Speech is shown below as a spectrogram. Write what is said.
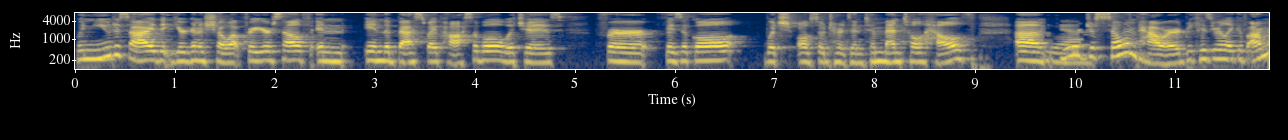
When you decide that you're going to show up for yourself in in the best way possible, which is for physical which also turns into mental health um, yeah. you're just so empowered because you're like if i'm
